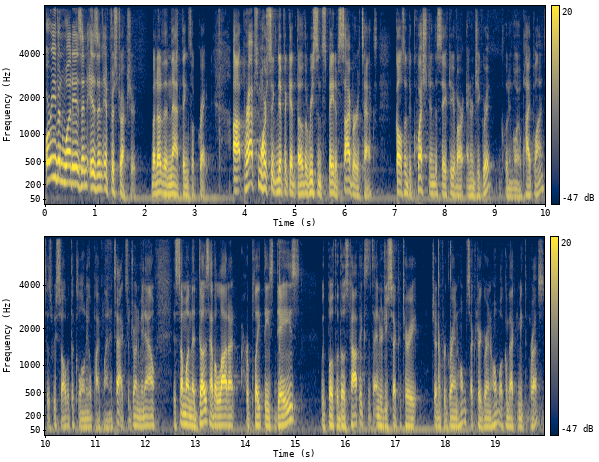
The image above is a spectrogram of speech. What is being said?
or even what is and isn't infrastructure. But other than that, things look great. Uh, perhaps more significant, though, the recent spate of cyber attacks calls into question the safety of our energy grid, including oil pipelines, as we saw with the Colonial Pipeline attack. So joining me now is someone that does have a lot on her plate these days with both of those topics. It's Energy Secretary Jennifer Granholm. Secretary Granholm, welcome back to Meet the Press.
